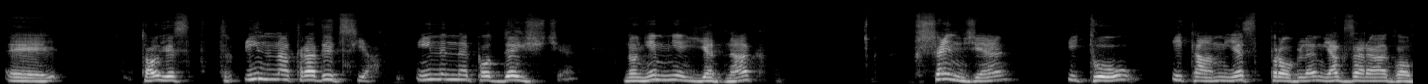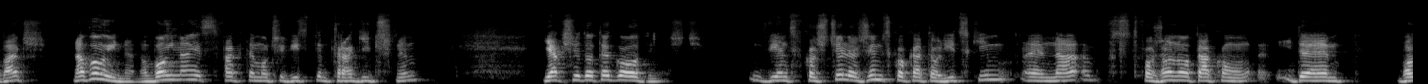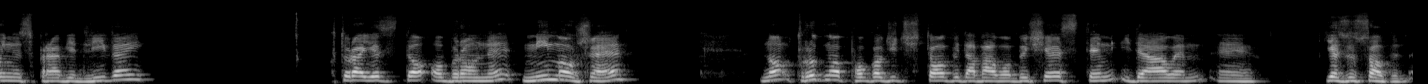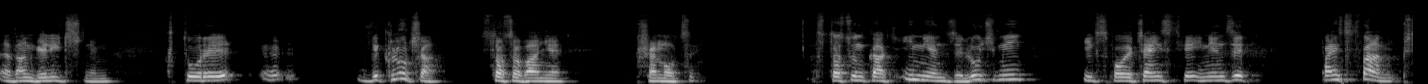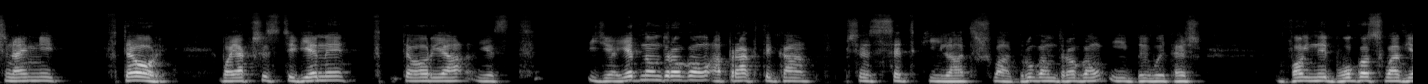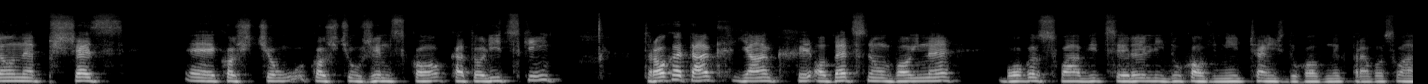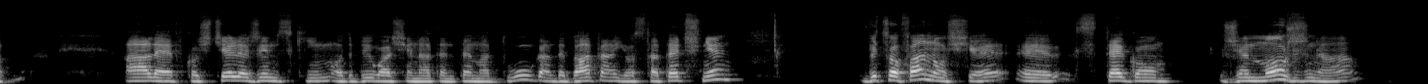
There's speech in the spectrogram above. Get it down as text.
y, to jest inna tradycja, inne podejście. No niemniej jednak wszędzie i tu, i tam jest problem, jak zareagować na wojnę. No wojna jest faktem oczywistym, tragicznym. Jak się do tego odnieść? Więc w Kościele rzymskokatolickim e, na, stworzono taką ideę wojny sprawiedliwej, która jest do obrony, mimo że no, trudno pogodzić to, wydawałoby się, z tym ideałem e, Jezusowym, ewangelicznym, który e, wyklucza stosowanie przemocy w stosunkach i między ludźmi, i w społeczeństwie, i między państwami, przynajmniej w teorii. Bo jak wszyscy wiemy, teoria jest, idzie jedną drogą, a praktyka przez setki lat szła drugą drogą i były też wojny błogosławione przez e, Kościół, Kościół rzymsko-katolicki. Trochę tak jak obecną wojnę błogosławi Cyryl i duchowni, część duchownych prawosławnych. Ale w Kościele Rzymskim odbyła się na ten temat długa debata i ostatecznie wycofano się e, z tego, że można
